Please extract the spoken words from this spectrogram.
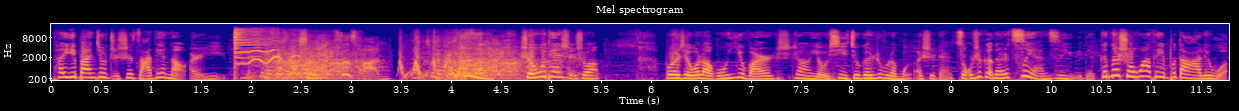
他一般就只是砸电脑而已，属于自残。守护天使说。波儿姐，我老公一玩上游戏就跟入了魔似的，总是搁那儿自言自语的，跟他说话他也不搭理我。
